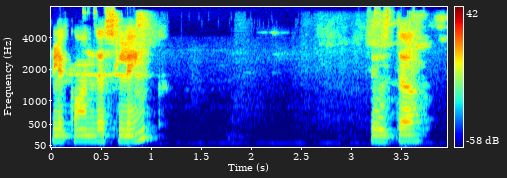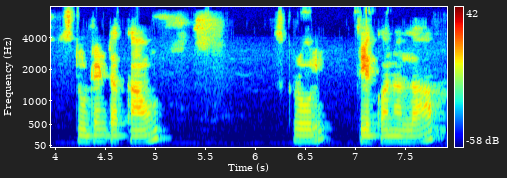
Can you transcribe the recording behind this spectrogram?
Click on this link. Choose the student account. Scroll click on allow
